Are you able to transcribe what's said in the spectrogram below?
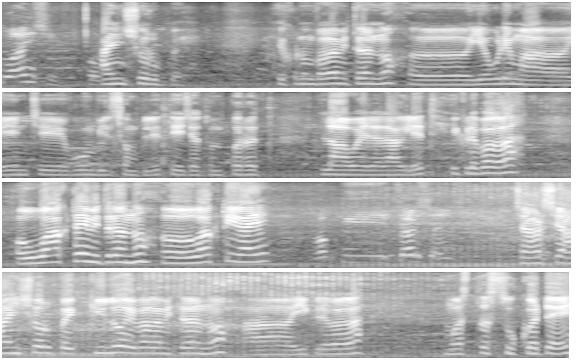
तो ऐंशी. ऐंशी रुपये. इकडून बघा मित्रांनो एवढे मा यांचे बोंबील संपले त्याच्यातून परत लावायला लागलेत. इकडे बघा वाकटे आहे मित्रांनो वाकटे काय चारशे ऐंशी. रुपये किलो आहे बघा मित्रांनो. इकडे बघा मस्त सुकट आहे.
